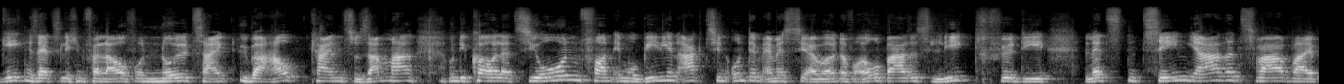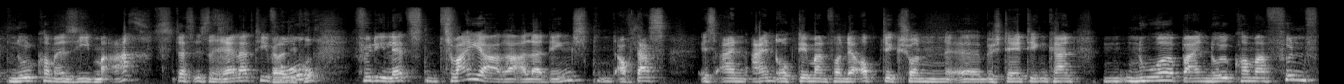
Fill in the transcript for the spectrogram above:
gegensätzlichen Verlauf und null zeigt überhaupt keinen Zusammenhang. Und die Korrelation von Immobilienaktien und dem MSCI World auf Euro-Basis liegt für die letzten zehn Jahre zwar bei 0,78, das ist relativ, relativ hoch. hoch. Für die letzten zwei Jahre allerdings, auch das ist ein Eindruck, den man von der Optik schon äh, bestätigen kann, nur bei 0,58.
